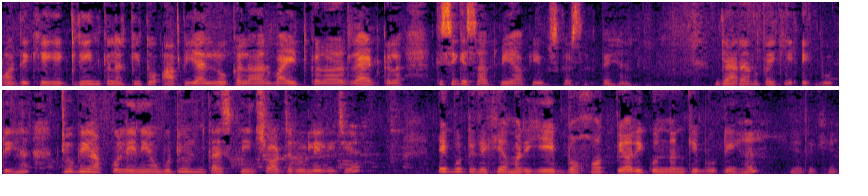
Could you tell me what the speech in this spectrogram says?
और देखिए, ये ग्रीन कलर की तो आप yellow colour white colour red colour किसी के साथ भी आप यूज़ कर सकते हैं। ग्यारह रुपए की एक बूटी है। जो भी आपको लेनी हो बूटी, उनका स्क्रीनशॉट ज़रूर ले लीजिए। एक बूटी देखिए, हमारी ये बहुत प्यारी कुंदन की बूटी है। ये देखिए।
